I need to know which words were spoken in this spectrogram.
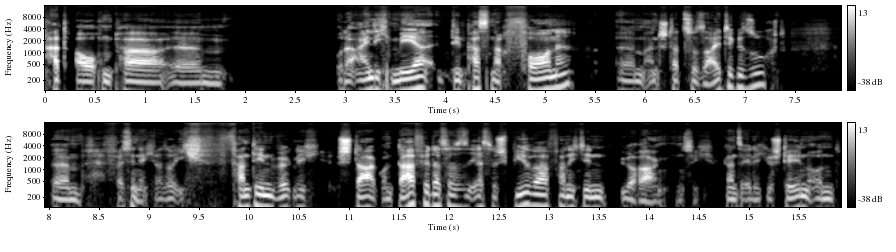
hat auch ein paar ähm, oder eigentlich mehr den Pass nach vorne ähm, anstatt zur Seite gesucht. ähm, weiß ich nicht. Also ich fand den wirklich stark und dafür, dass das das erste Spiel war, fand ich den überragend, muss ich ganz ehrlich gestehen. Und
